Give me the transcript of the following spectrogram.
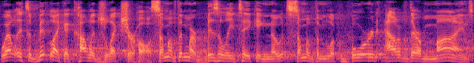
Well, it's a bit like a college lecture hall. Some of them are busily taking notes, some of them look bored out of their minds.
